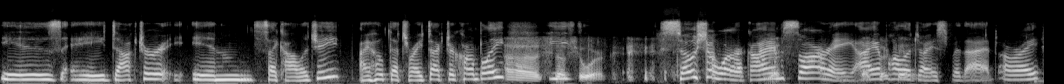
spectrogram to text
is a doctor in Um, psychology. I hope that's right, Dr. Crumbley. Uh, social work. social work. I am sorry. That's I apologize okay. for that. All right.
